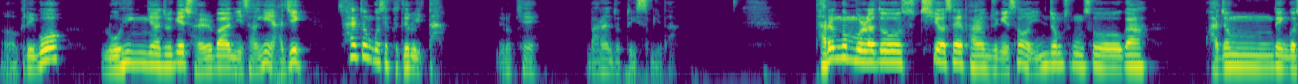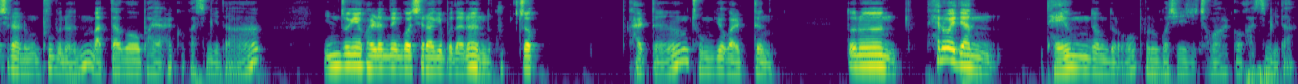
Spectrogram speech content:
어, 그리고 로힝야족의 절반 이상이 아직 살던 곳에 그대로 있다. 이렇게 말한 적도 있습니다. 다른 건 몰라도 수치 여사의 발언 중에서 인정 청소가 과정된 것이라는 부분은 맞다고 봐야 할 것 같습니다. 인종에 관련된 것이라기보다는 국적 갈등, 종교 갈등 또는 테러에 대한 대응 정도로 보는 것이 정확할 것 같습니다.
